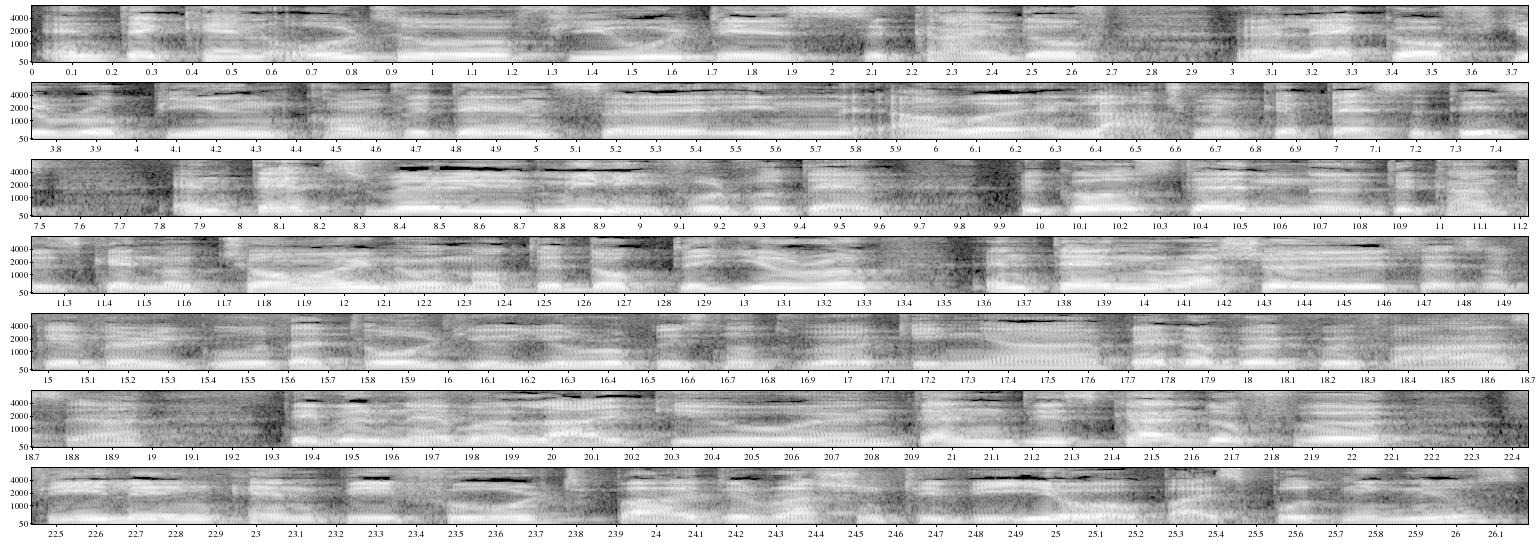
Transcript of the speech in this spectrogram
and they can also fuel this kind of lack of European confidence uh, in our enlargement capacities. And that's very meaningful for them because then uh, the countries cannot join or not adopt the euro. And then Russia says, okay, very good. I told you Europe is not working. Uh, better work with us. Yeah? They will never like you. And then this kind of uh, feeling can be fooled by the Russian TV or by Sputnik News.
